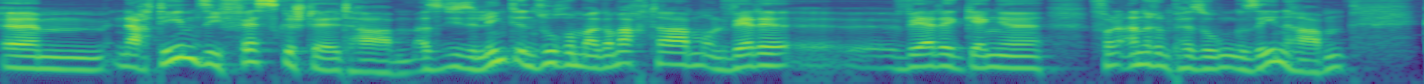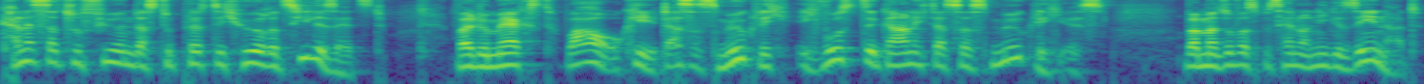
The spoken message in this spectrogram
ähm, nachdem sie festgestellt haben, also diese LinkedIn-Suche mal gemacht haben und Werde, äh, Werdegänge von anderen Personen gesehen haben, kann es dazu führen, dass du plötzlich höhere Ziele setzt. Weil du merkst, wow, okay, das ist möglich. Ich wusste gar nicht, dass das möglich ist, weil man sowas bisher noch nie gesehen hat.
